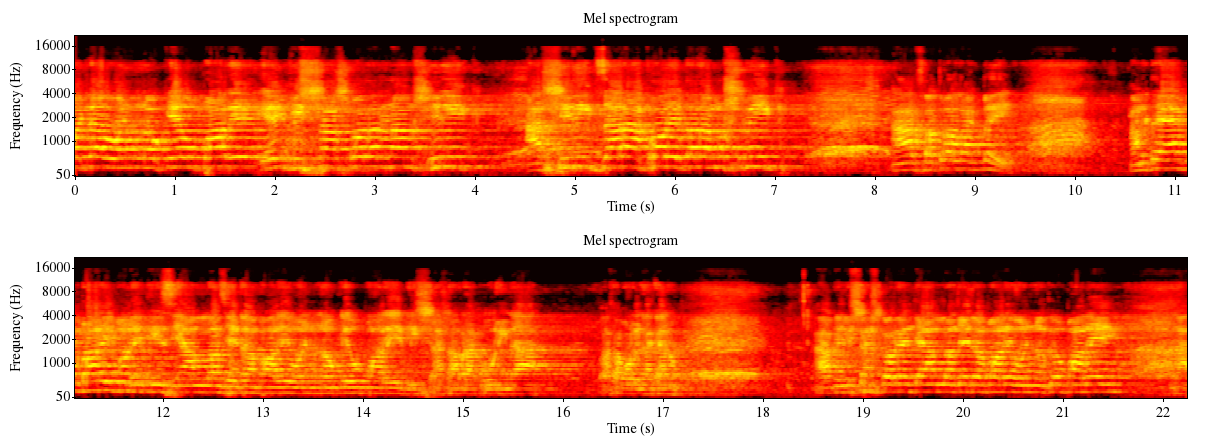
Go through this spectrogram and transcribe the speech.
ওটা অন্য কেউ পারে। এই বিশ্বাস করার নাম শিরিক। আর শিরিক যারা করে, তারা মুশরিক। আর ফতোয়া লাগবে? আমি তো একবারই বলে দিয়েছি আল্লাহ যেটা পারে অন্য কেউ পারে, বিশ্বাস আমরা করি না। কথা বলে না কেন? আপনি বিশ্বাস করেন যে আল্লাহ যেটা পারে অন্য কেউ পারে? না।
